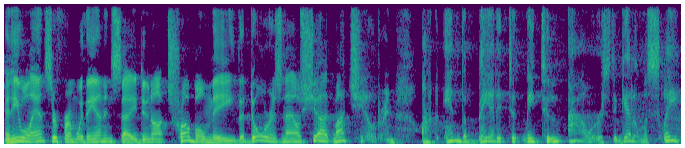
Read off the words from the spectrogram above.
And he will answer from within and say, Do not trouble me. The door is now shut. My children are in the bed. It took me two hours to get them asleep.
